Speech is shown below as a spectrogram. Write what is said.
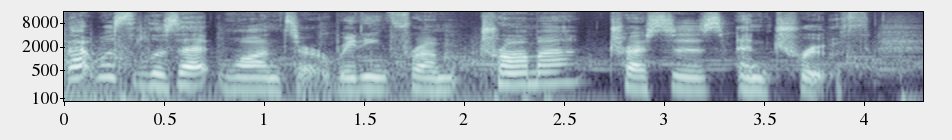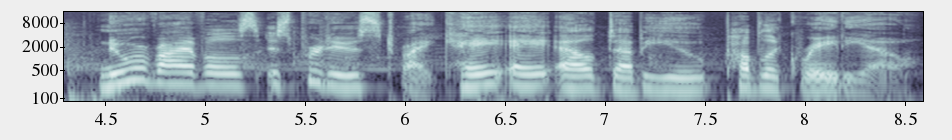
That was Lizette Wanzer reading from Trauma, Tresses, and Truth. New Arrivals is produced by KALW Public Radio.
